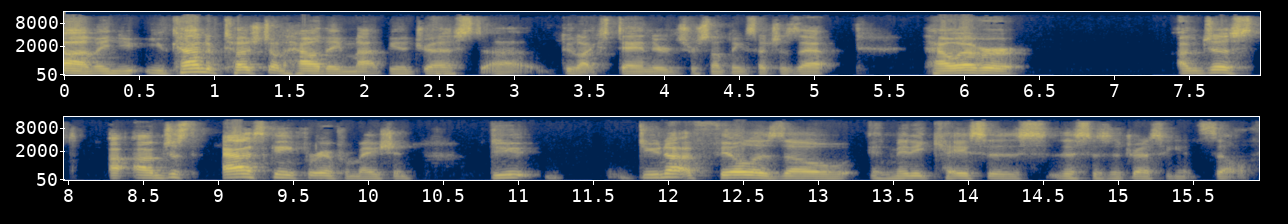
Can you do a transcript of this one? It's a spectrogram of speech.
Um, and you you kind of touched on how they might be addressed uh, through like standards or something such as that. However, I'm just I, I'm just asking for information. Do you do you not feel as though in many cases this is addressing itself?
